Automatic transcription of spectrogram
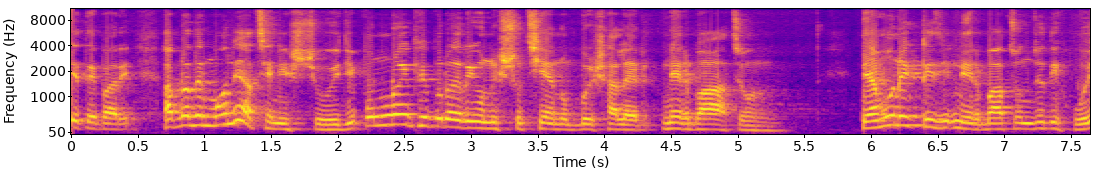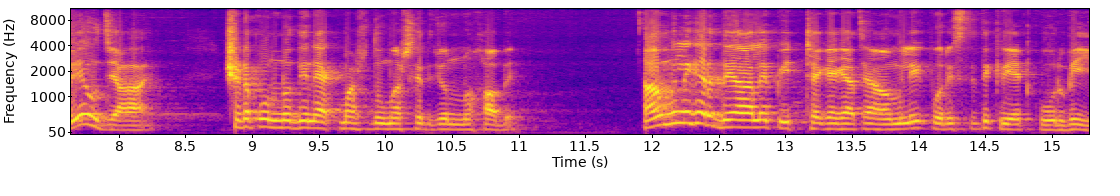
যেতে পারে, আপনাদের মনে আছে নিশ্চয়ই যে পনেরোই ফেব্রুয়ারি উনিশশো ছিয়ানব্বই সালের নির্বাচন। তেমন একটি নির্বাচন যদি হয়েও যায়, সেটা পনেরো দিন, এক মাস, দু মাসের জন্য হবে। আওয়ামী লীগের দেয়ালে পিঠ ঠেকে গেছে, আওয়ামী লীগ পরিস্থিতি ক্রিয়েট করবেই।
